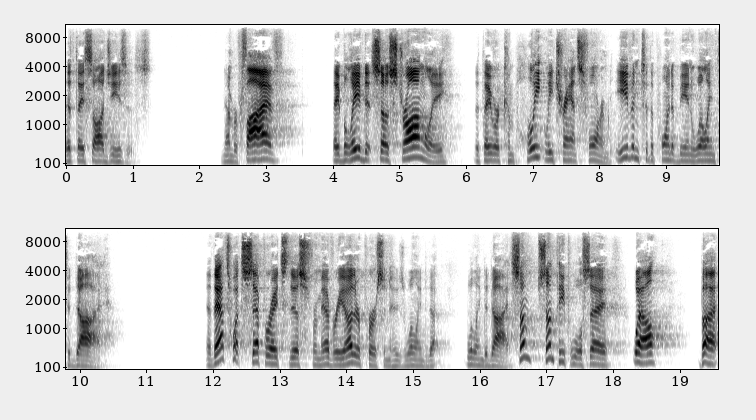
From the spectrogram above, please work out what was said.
that they saw Jesus. Number five, they believed it so strongly that they were completely transformed, even to the point of being willing to die. Now, that's what separates this from every other person who's willing to die. Willing to die. Some, some people will say, well, but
